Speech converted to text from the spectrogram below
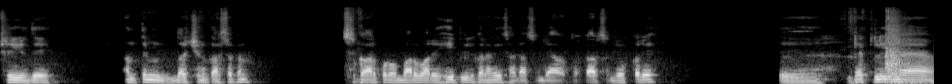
ਸਰੀਰ ਦੇ ਅੰਤਿਮ ਦਰਸ਼ਨ ਕਰ ਸਕਣ। ਸਰਕਾਰ ਕੋਲੋਂ ਬਾਰ-ਬਾਰ ਇਹੀ ਅਪੀਲ ਕਰਾਂਗੇ, ਸਾਡਾ ਸੰਜਾ, ਸਰਕਾਰ ਸੰਯੋਗ ਕਰੇ। ਤੇ ਡਾਇਰੈਕਟਲੀ ਮੈਂ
